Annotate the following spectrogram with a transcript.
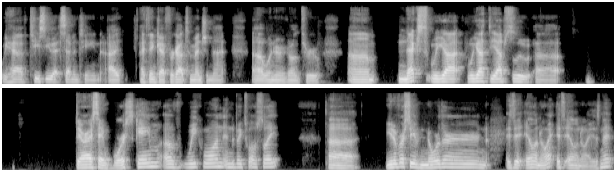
We have TCU at 17. I I think I forgot to mention that uh, when we were going through. Um, next, we got we got the absolute uh, dare I say worst game of Week One in the Big 12 slate. Uh, University of Northern is it Illinois? It's Illinois, isn't it?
